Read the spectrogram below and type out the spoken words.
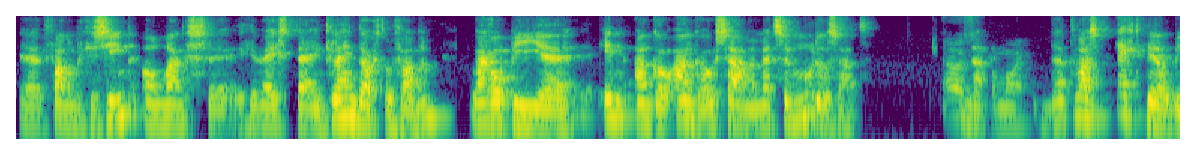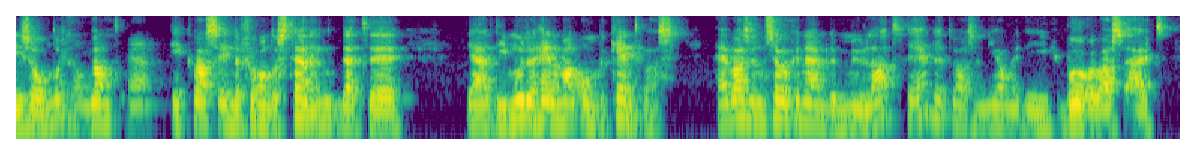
uh, van hem gezien, onlangs uh, geweest bij een kleindochter van hem, waarop hij uh, in Ango Ango samen met zijn moeder zat. Oh, super nou, mooi. Dat was echt heel bijzonder, bijzonder want ja. ik was in de veronderstelling dat ja, die moeder helemaal onbekend was. Hij was een zogenaamde mulat, hè? dat was een jongen die geboren was uit,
